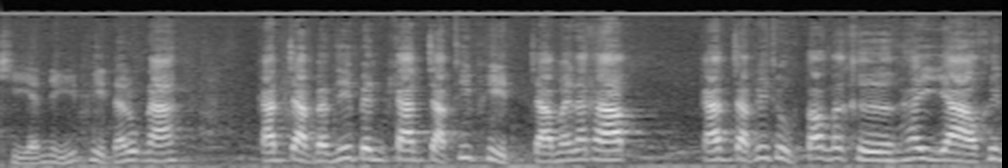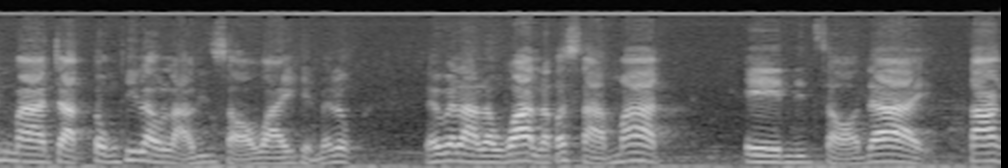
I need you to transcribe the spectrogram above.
เขียนอย่างนี้ผิดนะลูกนะ การจับแบบนี้เป็นการจับที่ผิดจำไว้นะครับ การจับที่ถูกต้องก็คือให้ยาวขึ้นมาจากตรงที่เราเหลาดินสอไว้เห็นไหมลูก แล้วเวลาเราวาดเราก็สามารถเอ็นดินสอได้ตั้ง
